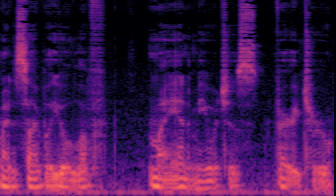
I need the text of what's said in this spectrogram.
my disciple you will love my enemy which is very true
